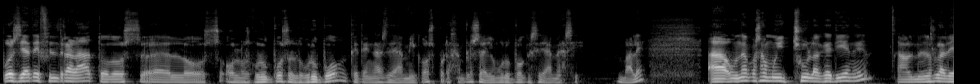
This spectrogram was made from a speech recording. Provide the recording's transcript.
pues ya te filtrará todos eh, los o los grupos o el grupo que tengas de amigos, por ejemplo, si hay un grupo que se llame así, ¿vale? Ah, una cosa muy chula que tiene, al menos la de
